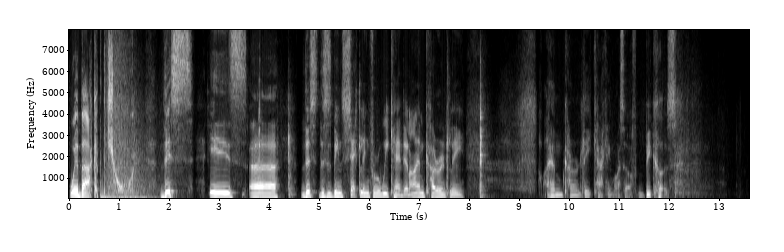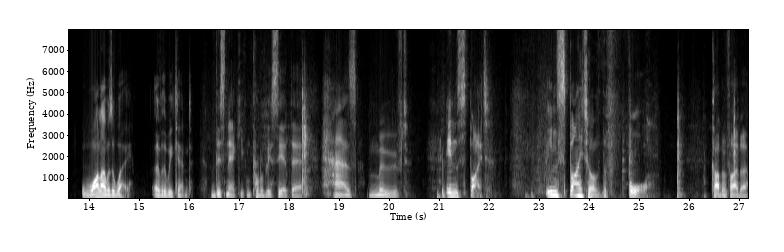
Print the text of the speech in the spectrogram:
We're back. This is uh, this this has been settling for a weekend, and I am currently I am currently cacking myself because while I was away over the weekend, this neck you can probably see it there has moved in spite in spite of the four carbon fiber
